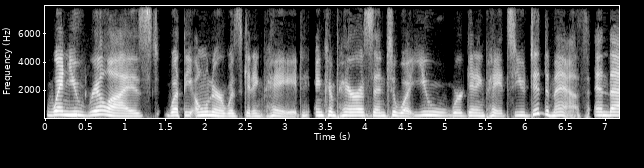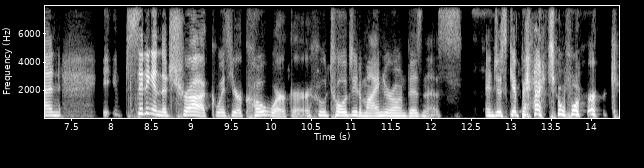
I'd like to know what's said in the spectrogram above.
when you realized what the owner was getting paid in comparison to what you were getting paid so you did the math and then sitting in the truck with your coworker who told you to mind your own business and just get back to work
